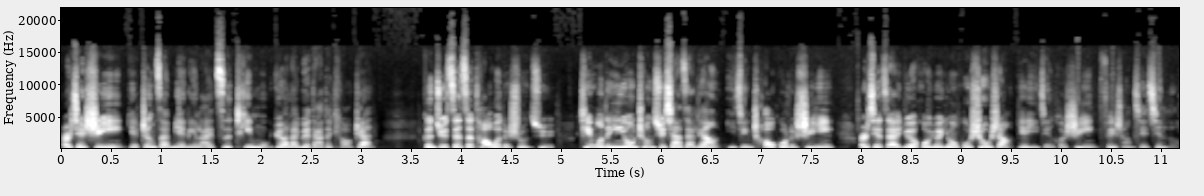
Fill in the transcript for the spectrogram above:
而且施印也正在面临来自 Temu 越来越大的挑战。根据 Sensor Tower 的数据，Team 的应用程序下载量已经超过了适应，而且在月活跃用户数上也已经和适应非常接近了。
